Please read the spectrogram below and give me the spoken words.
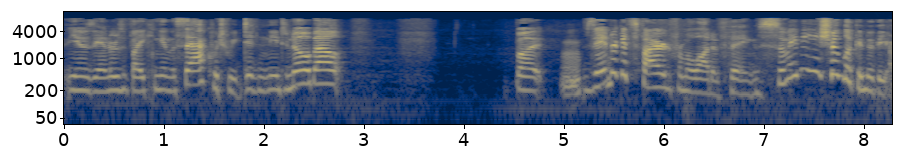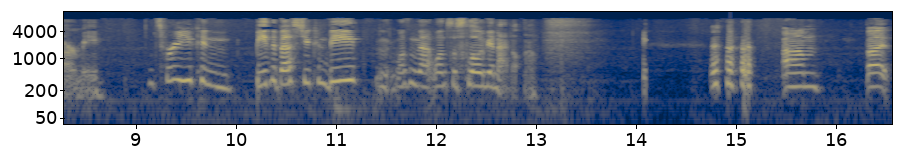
you know, Xander's a Viking in the sack, which we didn't need to know about. But Mm. Xander gets fired from a lot of things, so maybe he should look into the army. It's where you can be the best you can be. Wasn't that once a slogan? I don't know. um, but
